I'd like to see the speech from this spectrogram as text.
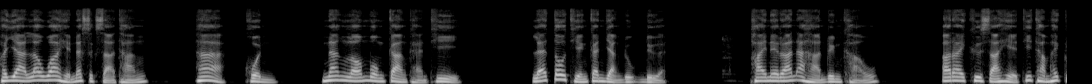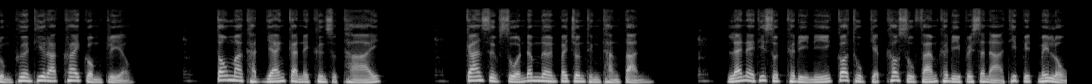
พยานเล่าว่าเห็นนักศึกษาทั้ง 5 คน นั่งล้อมวงกลางแผนที่ และโต้เถียงกันอย่างดุเดือด ภายในร้านอาหารริมเขา อะไรคือสาเหตุที่ทำให้กลุ่มเพื่อนที่รักใคร่กลมเกลียว ต้องมาขัดแย้งกันในคืนสุดท้าย การสืบสวนดำเนินไปจนถึงทางตัน และในที่สุดคดีนี้ก็ถูกเก็บเข้าสู่แฟ้มคดีปริศนาที่ปิดไม่ลง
